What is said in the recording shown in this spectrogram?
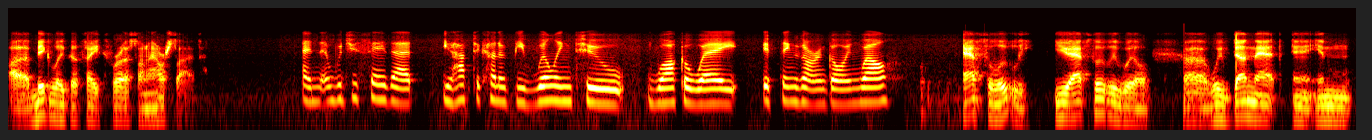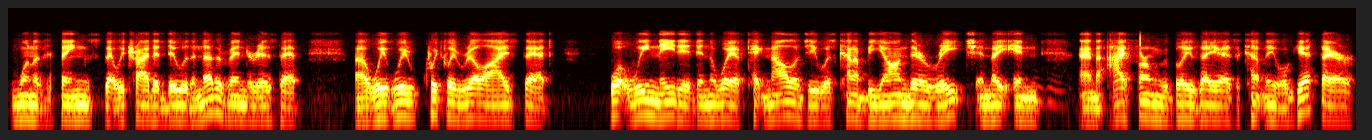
a big leap of faith for us on our side. And, and would you say that you have to kind of be willing to walk away if things aren't going well? Absolutely you absolutely will. Uh, we've done that in, in one of the things that we try to do with another vendor is that uh, we, we quickly realized that what we needed in the way of technology was kind of beyond their reach, and they and mm-hmm. and I firmly believe they as a company will get there,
